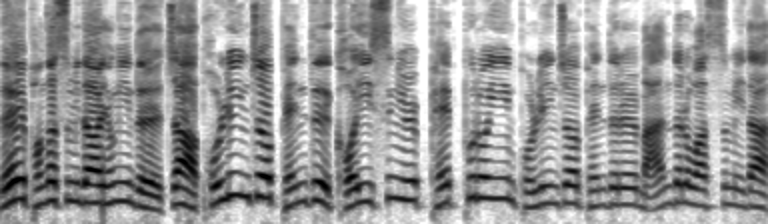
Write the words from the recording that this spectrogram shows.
네 반갑습니다 형님들. 자 볼린저 밴드 거의 승률 100%인 볼린저 밴드를 만들어 왔습니다.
